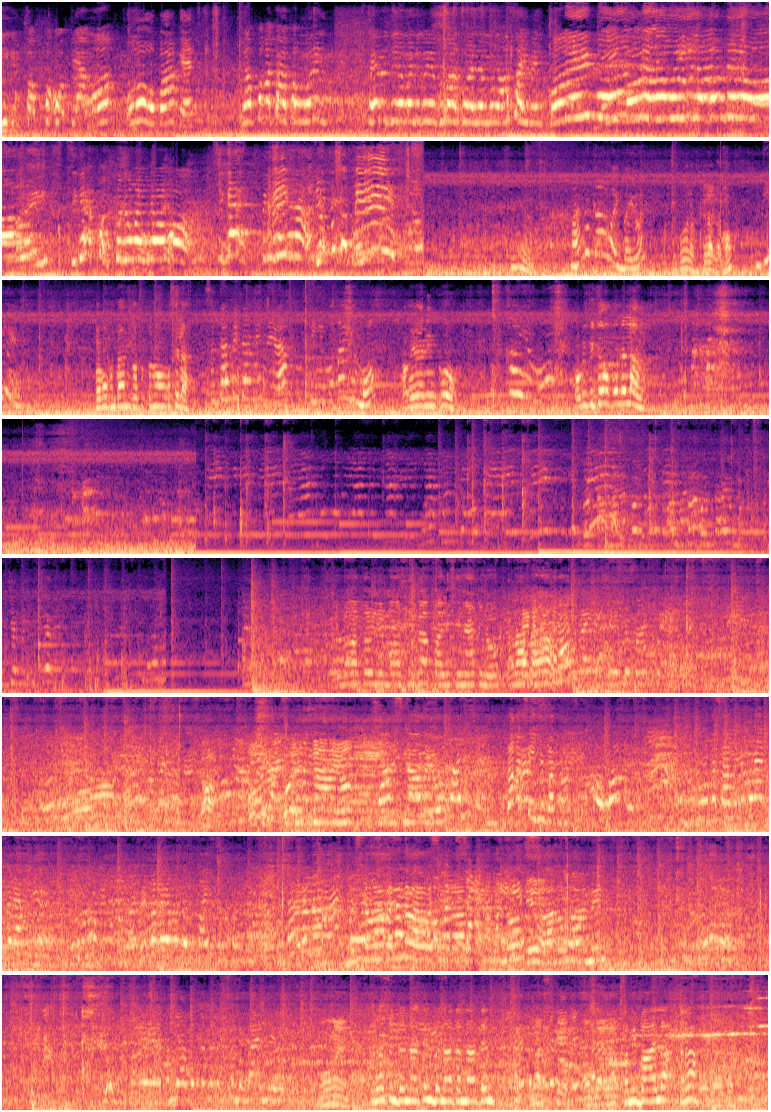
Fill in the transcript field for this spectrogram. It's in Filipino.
Pagiging papakopya mo? Oo, bakit? Napakatapang mo rin. Pero di naman ikaw yung gumagawa ng mga assignment mo. Hey, po! Natulong lang kami, oh! Sige, pagtulungan niyo ako! Sige! Bigay na! Ano yung sabi? Hmm, Ma, nag-away ba yun? hindi ko alam. Kilala mo? Hindi eh. Ay, pupuntahan ko. Tutulungan ko sila. Sa dami-dami nila, tingin mo kaya mo? Kakayanin ko. Kaya mo? O, bibidyoan ko na lang. Mga tol, yung mga siga, palisin natin, oh. Tara, tara, tara. Palis nga kayo. Palis nga kayo. Bakit sa inyo ba to? Oo, bakit? Oo nga. Tara, sundan natin, banatan natin. Tara, sige. O, bala. Kami bahala, tara. Tara.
